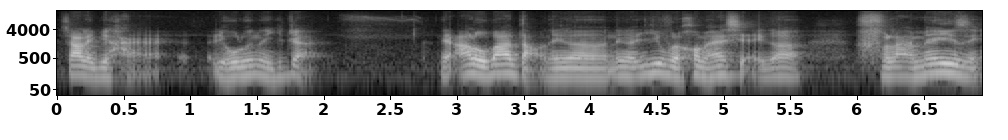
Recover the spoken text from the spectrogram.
加勒比海游轮的一站。那阿鲁巴岛那个那个衣服后面还写一个 “flamazing”，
